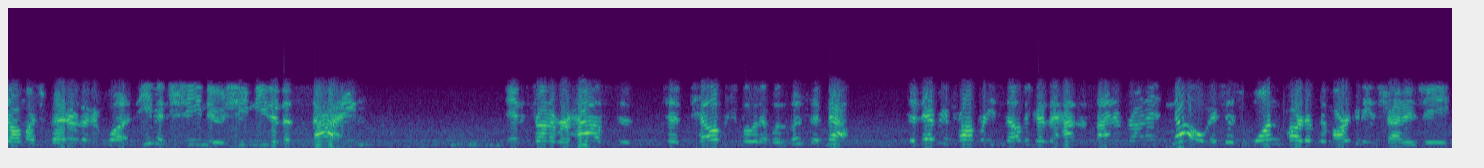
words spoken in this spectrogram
so much better than it was. Even she knew she needed a sign in front of her house to to tell people that it was listed. Now, does every property sell because it has a sign in front of it? No, it's just one part of the marketing strategy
